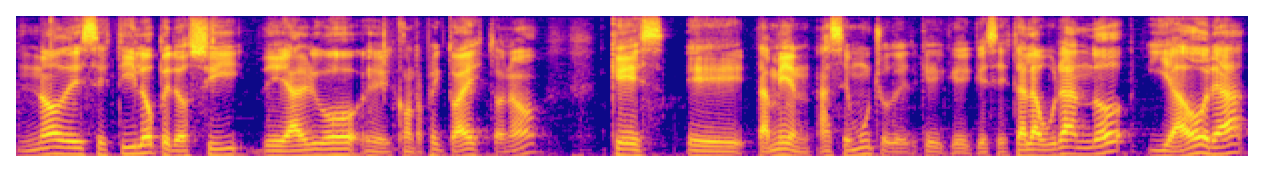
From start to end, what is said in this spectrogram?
no de ese estilo, pero sí de algo eh, con respecto a esto, ¿no? Que es eh, también hace mucho que, que- que- que se está laburando y ahora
